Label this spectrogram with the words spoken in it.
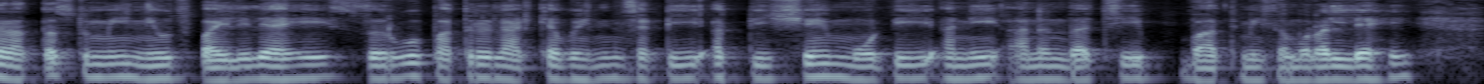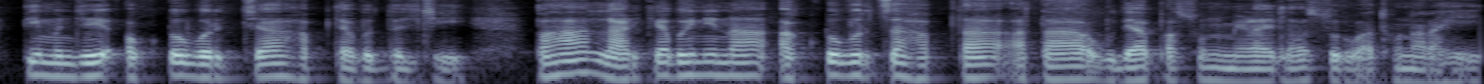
तर आत्ताच तुम्ही न्यूज पाहिलेली आहे. सर्व पात्र लाडक्या बहिणींसाठी अतिशय मोठी आणि आनंदाची बातमी समोर आलेली आहे. ती म्हणजे ऑक्टोबरच्या हप्त्याबद्दलची. पहा लाडक्या बहिणींना ऑक्टोबरचा हप्ता आता उद्यापासून मिळायला सुरुवात होणार आहे.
